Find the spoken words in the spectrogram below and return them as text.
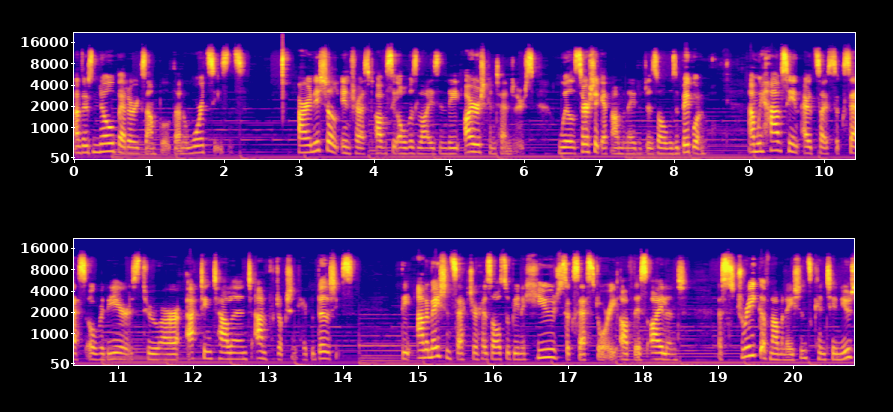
And there's no better example than award seasons. Our initial interest obviously always lies in the Irish contenders. Will Saoirse get nominated is always a big one. And we have seen outsized success over the years through our acting talent and production capabilities. The animation sector has also been a huge success story of this island. A streak of nominations continued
